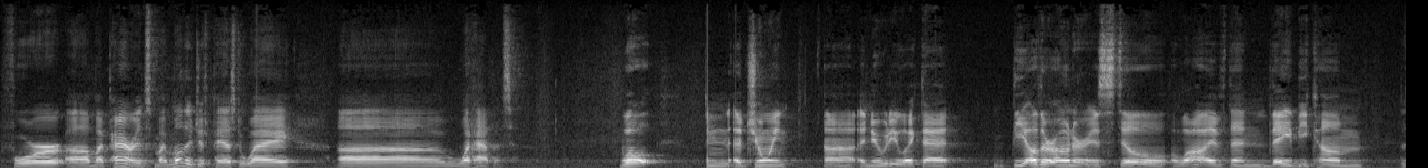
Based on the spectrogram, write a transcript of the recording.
for uh, my parents. My mother just passed away. uh, what happens? Well, in a joint uh, annuity like that, the other owner is still alive, then they become The,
